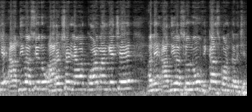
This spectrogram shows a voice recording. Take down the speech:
કે આદિવાસીઓનું આરક્ષણ લેવા કોણ માંગે છે અને આદિવાસીઓનો વિકાસ કોણ કરે છે.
